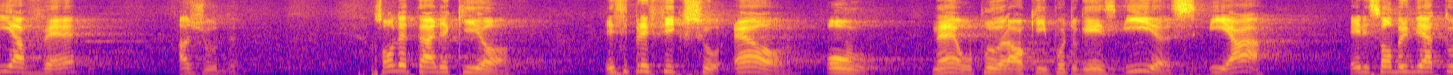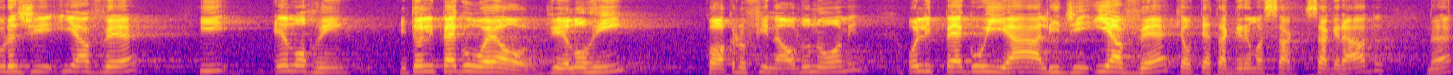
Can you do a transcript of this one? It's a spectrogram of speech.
Yahvé ajuda. Só um detalhe aqui, ó. Esse prefixo el ou né, o plural aqui em português ias, ia, eles são abreviaturas de Yahvé e Elohim. Então ele pega o el de Elohim, coloca no final do nome, ou ele pega o Iá ali de Iavé, que é o tetagrama sagrado, né,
